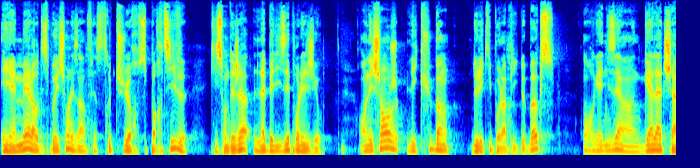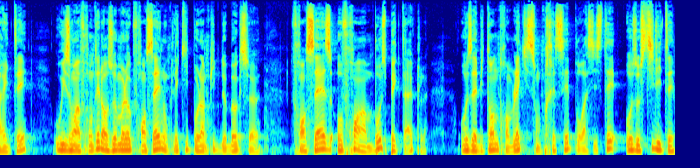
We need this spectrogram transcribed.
et elle met à leur disposition les infrastructures sportives qui sont déjà labellisées pour les JO. En échange, les Cubains de l'équipe olympique de boxe ont organisé un gala de charité où ils ont affronté leurs homologues français, donc l'équipe olympique de boxe euh, française, offrant un beau spectacle aux habitants de Tremblay qui sont pressés pour assister aux hostilités.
